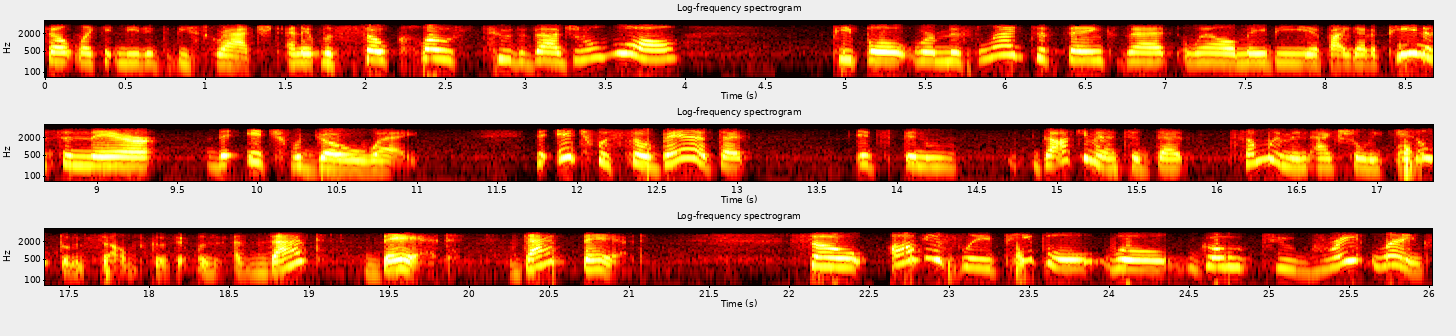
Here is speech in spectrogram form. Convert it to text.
felt like it needed to be scratched, and it was so close to the vaginal wall. People were misled to think that, well, maybe if I got a penis in there, the itch would go away. The itch was so bad that it's been documented that some women actually killed themselves because it was that bad, that bad. So obviously, people will go to great lengths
